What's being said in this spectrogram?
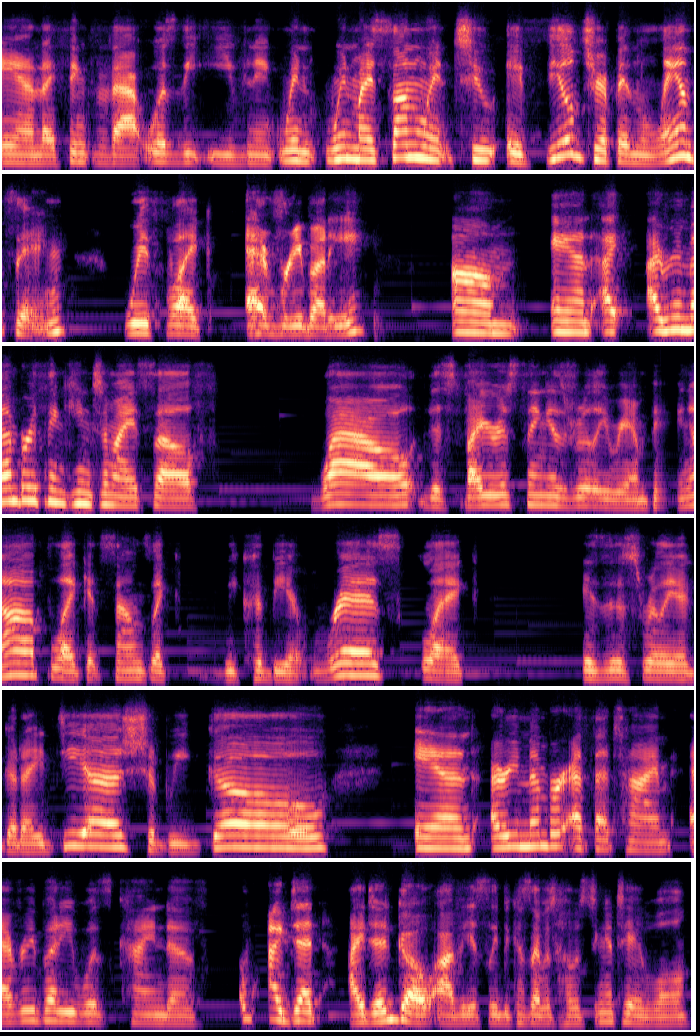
and i think that was the evening when when my son went to a field trip in lansing with like everybody um and i i remember thinking to myself wow this virus thing is really ramping up. Like it sounds like we could be at risk. Like is this really a good idea? Should we go? And i remember at that time everybody was kind of i did i did go obviously because i was hosting a table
